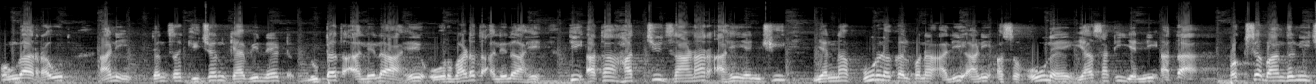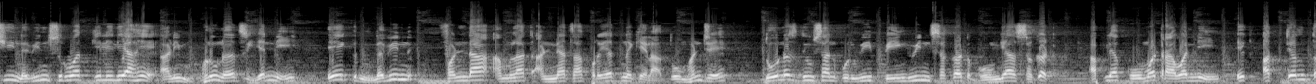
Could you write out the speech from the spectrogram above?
भोंगा राऊत आणि त्यांचं किचन कॅबिनेट लुटत आलेलं आहे ओरबाडत आलेलं आहे. ती आता हातची जाणार आहे यांची यांना पूर्ण कल्पना आली आणि असं होऊ नये यासाठी यांनी आता पक्ष बांधणीची नवीन सुरुवात केलेली आहे आणि म्हणूनच यांनी एक नवीन फंडा अंमलात आणण्याचा प्रयत्न केला. तो म्हणजे दोनच दिवसांपूर्वी पेंग्विन सकट भोंग्या सकट आपल्या कोमटरावांनी एक अत्यंत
